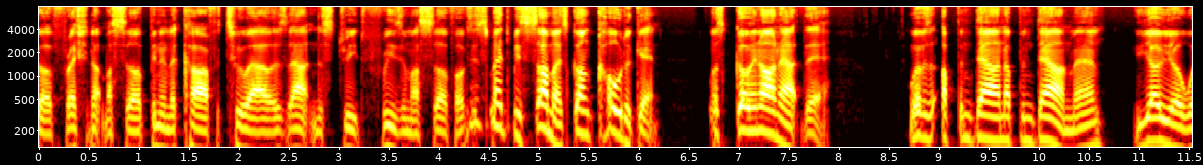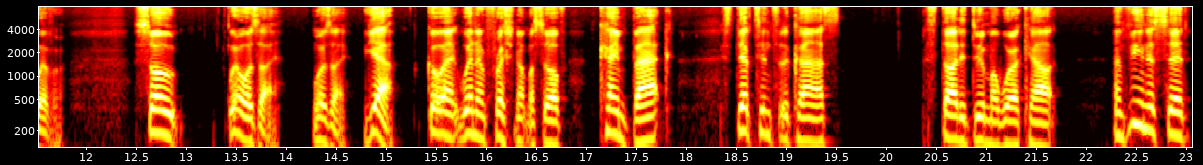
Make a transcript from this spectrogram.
go freshen up myself. Been in the car for two hours, out in the street, freezing myself off. It's meant to be summer. It's gone cold again. What's going on out there? Weather's up and down, up and down, man. Yo-yo weather. So, where was I? Where was I? Yeah, go and went and freshened up myself. Came back, stepped into the class, started doing my workout, and Venus said,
